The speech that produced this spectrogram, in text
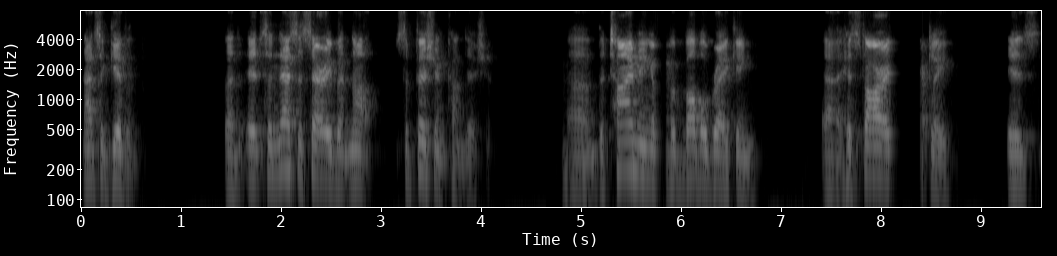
That's a given. But it's a necessary but not sufficient condition. Uh, the timing of a bubble breaking uh, historically is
